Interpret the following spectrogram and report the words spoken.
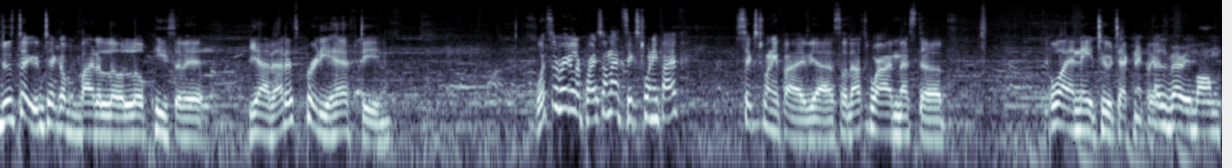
Just take take a bite, a little little piece of it. Yeah, that is pretty hefty. What's the regular price on that? Six twenty five. Six twenty five. Yeah. So that's where I messed up. Well, and Nate too, technically. It's very bomb.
